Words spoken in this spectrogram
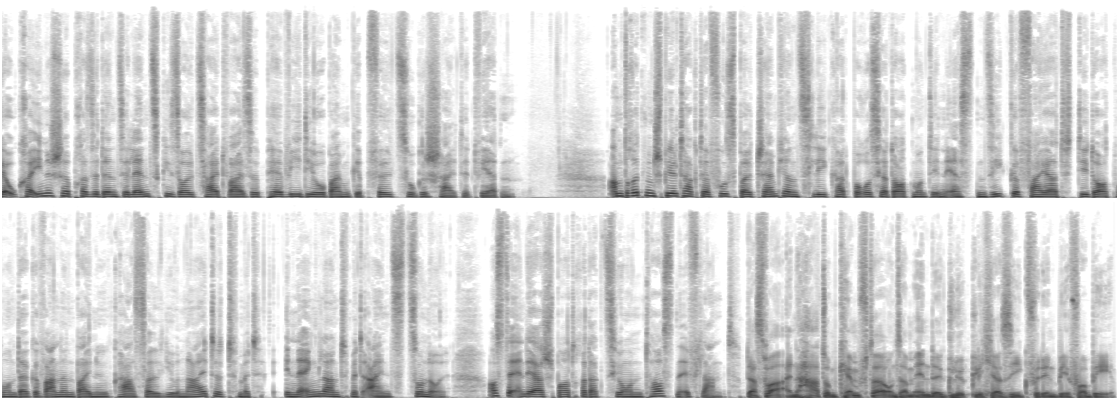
Der ukrainische Präsident Zelensky soll zeitweise per Video beim Gipfel zugeschaltet werden. Am dritten Spieltag der Fußball Champions League hat Borussia Dortmund den ersten Sieg gefeiert. Die Dortmunder gewannen bei Newcastle United mit in England mit 1 zu 0. Aus der NDR Sportredaktion Thorsten Iffland. Das war ein hart umkämpfter und am Ende glücklicher Sieg für den BVB.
